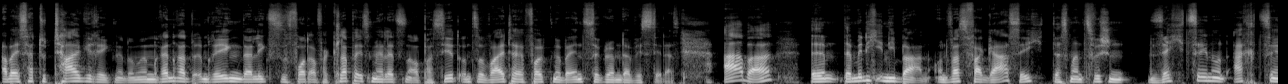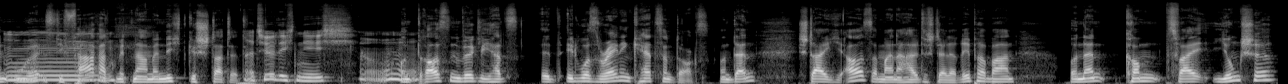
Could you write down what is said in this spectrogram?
aber es hat total geregnet. Und mit dem Rennrad im Regen, da liegst du sofort auf der Klappe, ist mir letztens auch passiert und so weiter. Folgt mir bei Instagram, da wisst ihr das. Aber ähm, dann bin ich in die Bahn. Und was vergaß ich? Dass man zwischen 16 und 18 mm. Uhr ist die Fahrradmitnahme nicht gestattet. Natürlich nicht. Oh. Und draußen wirklich hat's it, it was raining cats and dogs. Und dann steige ich aus an meiner Haltestelle Reeperbahn und dann kommen zwei Jungsche,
